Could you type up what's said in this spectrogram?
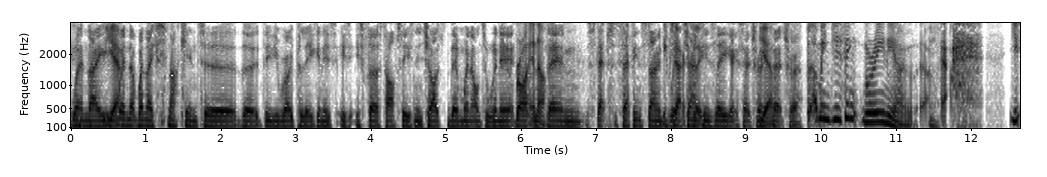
When mm, they Yeah. when when they snuck into the, the Europa League in his, his his first half season in charge, then went on to win it. Right enough. Then steps stepping stone to Exactly. win Champions League, etc., Yeah. etc. But I mean, do you think Mourinho? you,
